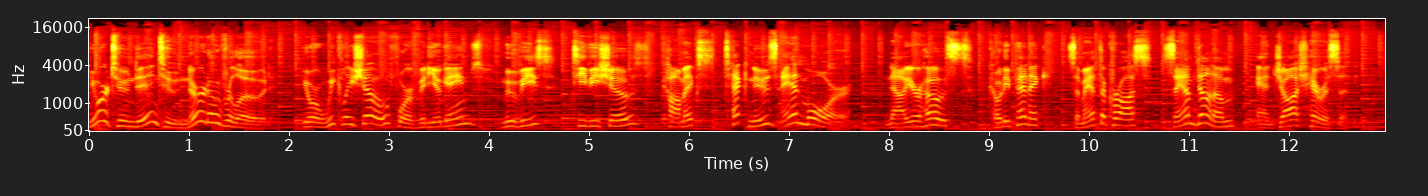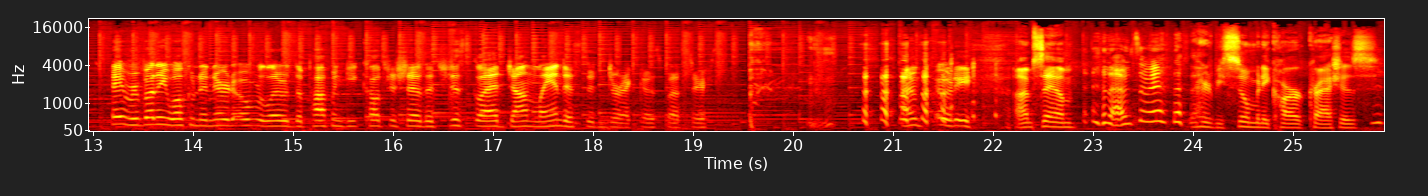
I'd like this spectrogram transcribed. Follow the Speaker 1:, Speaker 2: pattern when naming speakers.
Speaker 1: You're tuned in to Nerd Overload, your weekly show for video games, movies, TV shows, comics, tech news, and more. Now, your hosts Cody Pennick, Samantha Cross, Sam Dunham, and Josh Harrison.
Speaker 2: Hey everybody, welcome to Nerd Overload, the pop and geek culture show that's just glad John Landis didn't direct Ghostbusters. I'm Cody.
Speaker 1: I'm Sam.
Speaker 3: And I'm Samantha.
Speaker 1: There'd be so many car crashes.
